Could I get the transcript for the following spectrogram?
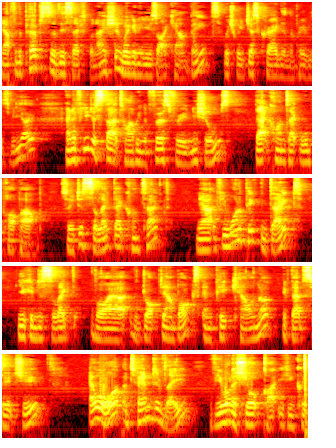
Now for the purposes of this explanation, we're going to use iCountBeans, which we just created in the previous video. And if you just start typing the first three initials, that contact will pop up. So just select that contact. Now if you want to pick the date, you can just select via the drop down box and pick calendar if that suits you. Or alternatively, if you want a shortcut, you can click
